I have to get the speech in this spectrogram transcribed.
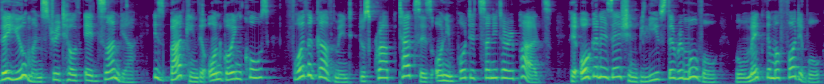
The Human Street Health Aid Zambia is backing the ongoing calls for the government to scrap taxes on imported sanitary pads. The organization believes the removal will make them affordable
